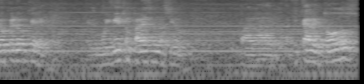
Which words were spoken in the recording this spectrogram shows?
yo creo que el movimiento para eso nació. Para, aquí caben todos,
